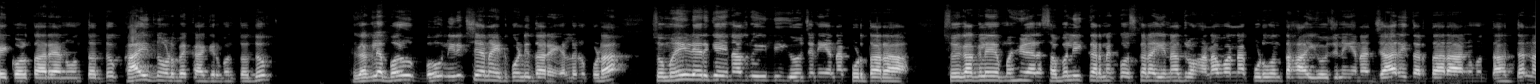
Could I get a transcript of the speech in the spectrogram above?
ಕೈಕೊಳ್ತಾರೆ ಅನ್ನುವಂಥದ್ದು ಕಾಯ್ದು ನೋಡ್ಬೇಕಾಗಿರುವಂತದ್ದು ಈಗಾಗಲೇ ಬಹು ಬಹು ನಿರೀಕ್ಷೆಯನ್ನ ಇಟ್ಕೊಂಡಿದ್ದಾರೆ ಎಲ್ಲರೂ ಕೂಡ. ಸೊ ಮಹಿಳೆಯರಿಗೆ ಏನಾದ್ರೂ ಇಲ್ಲಿ ಯೋಜನೆಯನ್ನ ಕೊಡ್ತಾರಾ? ಸೊ ಈಗಾಗಲೇ ಮಹಿಳೆಯರ ಸಬಲೀಕರಣಕ್ಕೋಸ್ಕರ ಏನಾದ್ರೂ ಹಣವನ್ನ ಕೊಡುವಂತಹ ಯೋಜನೆಯನ್ನ ಜಾರಿ ತರ್ತಾರ ಅನ್ನುವಂತಹದ್ದನ್ನ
